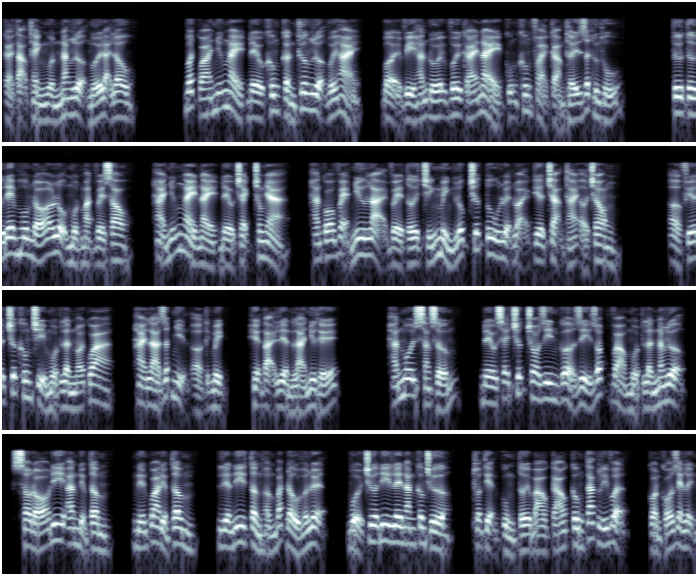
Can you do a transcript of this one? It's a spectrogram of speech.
cải tạo thành nguồn năng lượng mới lại lâu. Bất quá những này đều không cần thương lượng với hải bởi vì hắn đối với cái này cũng không phải cảm thấy rất hứng thú. Từ từ đêm hôm đó lộ một mặt về sau, hải những ngày này đều chạch trong nhà, hắn có vẻ như lại về tới chính mình lúc trước tu luyện loại kia trạng thái ở trong. Ở phía trước không chỉ một lần nói qua, hải là rất nhịn ở tịch mịch, hiện tại liền là như thế. Hắn mỗi sáng sớm, đều sẽ trước cho Jin gỡ gì rót vào một lần năng lượng, sau đó đi ăn điểm tâm đến qua điểm tâm, liền đi tầng hầm bắt đầu huấn luyện, buổi trưa đi lên ăn cơm trưa, thuận tiện cùng tới báo cáo công tác lý vận, còn có rèn lệnh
